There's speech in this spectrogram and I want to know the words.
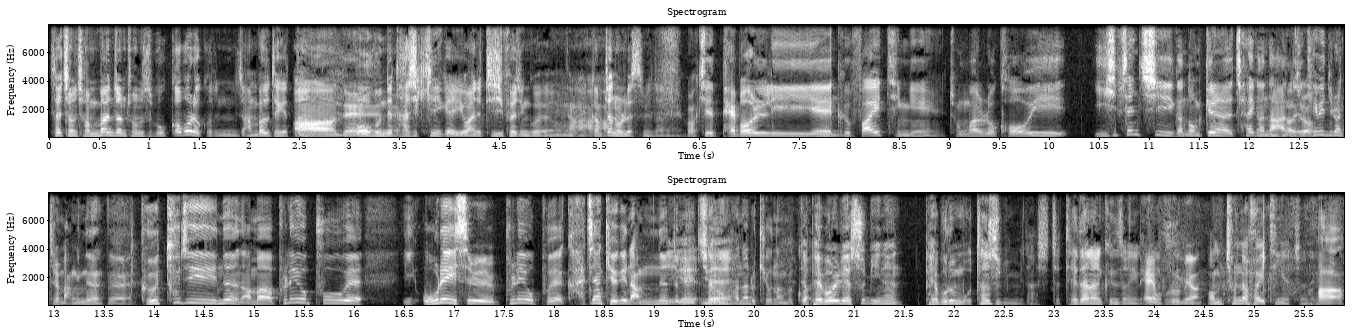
사실 전 전반전 점수 보고 꺼버렸거든요. 안 봐도 되겠다. 아, 네. 어 근데 네. 다시 키니까 이게 완전 뒤집혀진 거예요. 음. 아. 깜짝 놀랐습니다. 네. 확실히 베벌리의 음. 그 파이팅이 정말로 거의 20cm가 넘게 차이가 음, 나는 맞아. 케빈 듀란트를 막는 네. 그 투지는 아마 플레이오프에 이 올해 있을 플레이오프에 가장 기억에 남는 또 match-up 네. 하나로 기억 남을 것 그러니까. 베벌리의 수비는 배부르면 못한 수비입니다. 진짜 대단한 근성이고 배 부르면 엄청난 화이팅이었죠. 네. 아,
